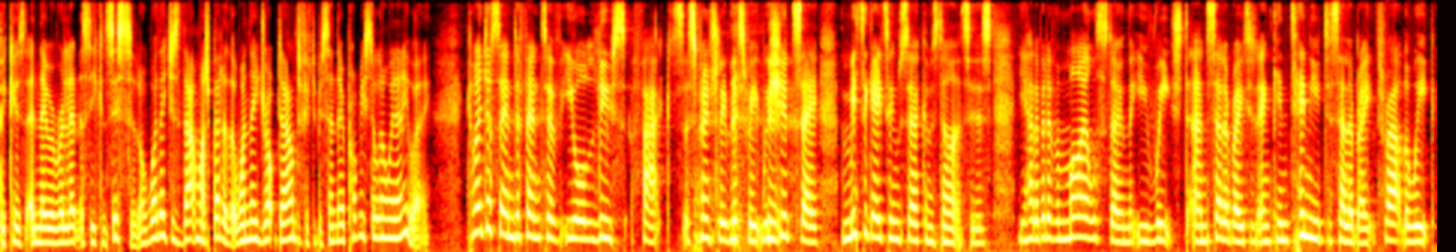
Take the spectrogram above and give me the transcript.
because and they were relentlessly consistent or were they just that much better that when they dropped down to 50% they were probably still going to win anyway? Can I just say in defense of your loose facts, especially this week, we should say mitigating circumstances. You had a bit of a milestone that you reached and celebrated and continued to celebrate throughout the week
